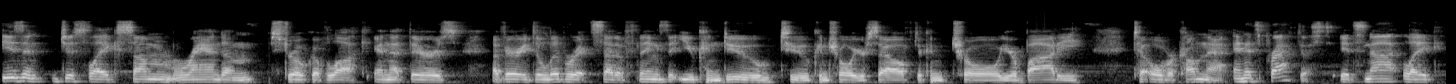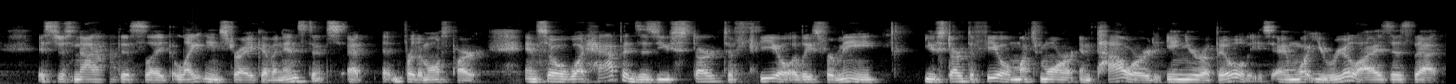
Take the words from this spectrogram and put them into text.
isn't just like some random stroke of luck, and that there's a very deliberate set of things that you can do to control yourself, to control your body, to overcome that. And it's practiced. It's not like, it's just not this like lightning strike of an instance at for the most part. And so what happens is you start to feel, at least for me, you start to feel much more empowered in your abilities. And what you realize is that,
